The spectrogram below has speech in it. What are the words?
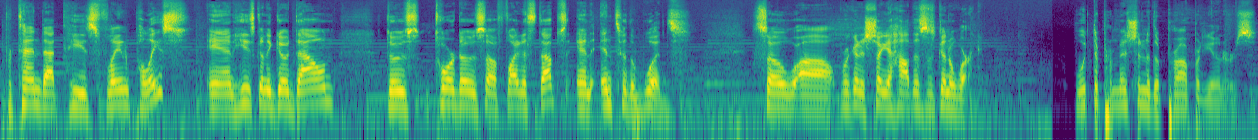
pretend that he's fleeing police and he's going to go down those toward those uh, flight of steps and into the woods. So uh, we're going to show you how this is going to work. With the permission of the property owners,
